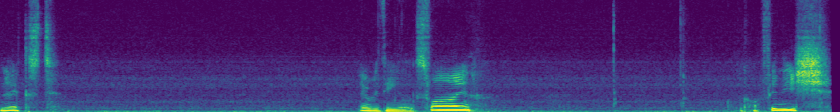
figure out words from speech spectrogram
next. Everything looks fine. Click on finish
